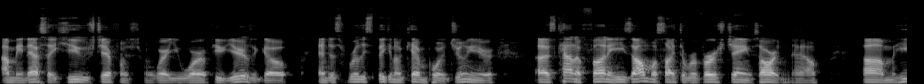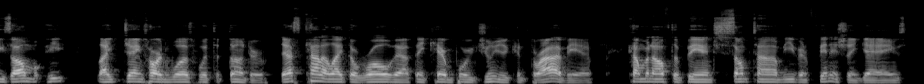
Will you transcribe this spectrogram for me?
I mean, that's a huge difference from where you were a few years ago. And just really speaking on Kevin Porter Jr., uh, it's kind of funny. He's almost like the reverse James Harden now. Um, he's almost he like James Harden was with the Thunder. That's kind of like the role that I think Kevin Porter Jr. can thrive in, coming off the bench, sometime even finishing games,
